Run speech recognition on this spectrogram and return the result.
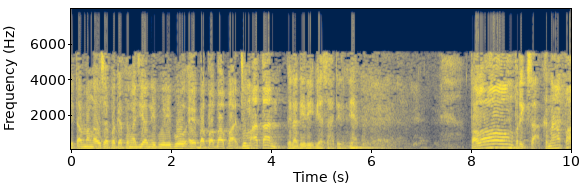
kita mah nggak usah pakai pengajian ibu-ibu eh bapak-bapak jumatan bela diri biasa hadirin ya Tolong periksa kenapa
